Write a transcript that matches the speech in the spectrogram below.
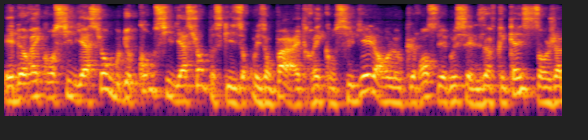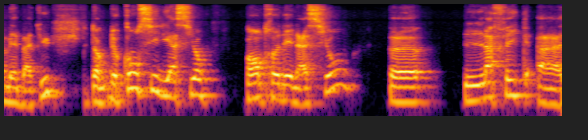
et de réconciliation ou de conciliation, parce qu'ils n'ont ils ont pas à être réconciliés. en l'occurrence, les Russes et les Africains, ils se sont jamais battus. Donc, de conciliation entre des nations, euh, L'Afrique a,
